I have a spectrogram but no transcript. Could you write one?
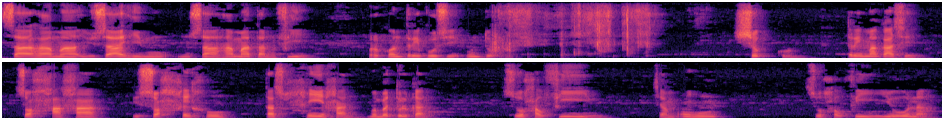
Sahama yusahimu musahamatan fi. Berkontribusi untuk syukur terima kasih. Sohaha yusohihu tashihan. Membetulkan. Suhafi jam'uhu suhafiyuna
